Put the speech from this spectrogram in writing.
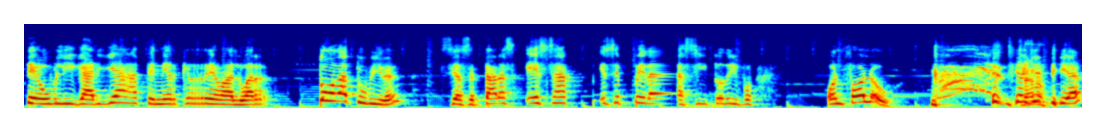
te obligaría a tener que reevaluar toda tu vida si aceptaras esa, ese pedacito de info. Unfollow. hoy en día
